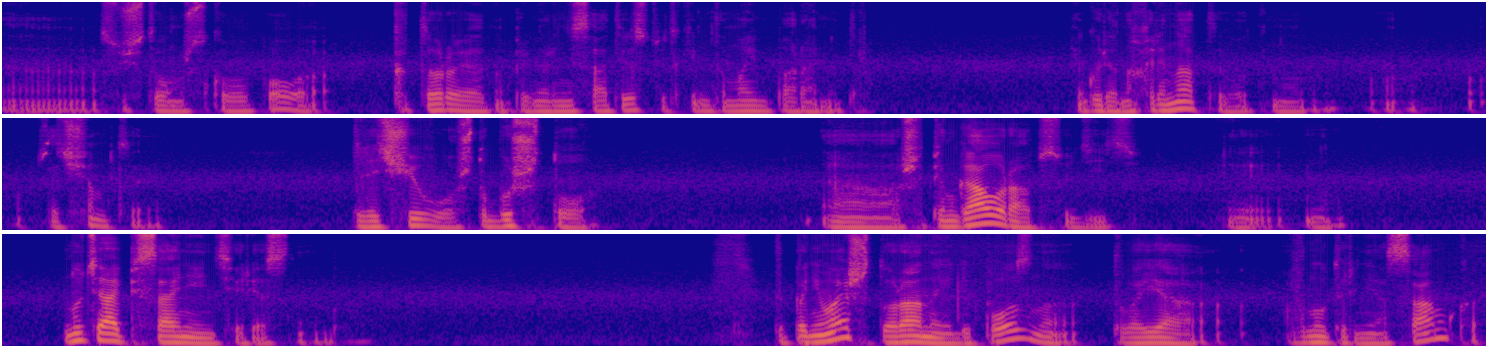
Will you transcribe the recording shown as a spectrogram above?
а, существо мужского пола, которое, например, не соответствует каким-то моим параметрам. Я говорю, а нахрена ты вот, ну, зачем ты? Для чего? Чтобы что? А, Шопенгауэра обсудить? Или, ну, ну, у тебя описание интересное было. Ты понимаешь, что рано или поздно твоя внутренняя самка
